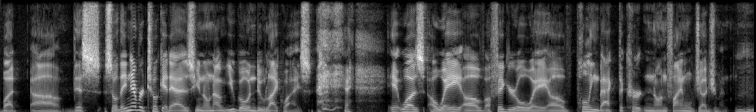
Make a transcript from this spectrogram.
but uh, this so they never took it as you know now you go and do likewise it was a way of a figural way of pulling back the curtain on final judgment. Mm-hmm.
